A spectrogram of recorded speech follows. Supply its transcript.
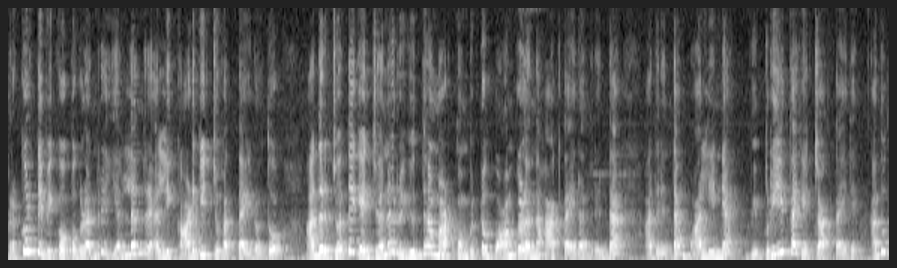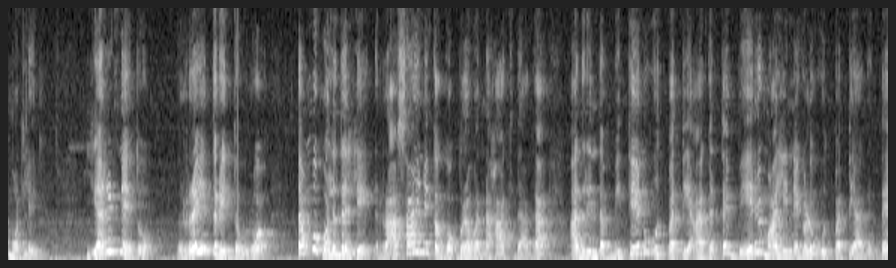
ಪ್ರಕೃತಿ ವಿಕೋಪಗಳು ಅಂದರೆ ಎಲ್ಲಂದರೆ ಅಲ್ಲಿ ಕಾಡ್ಗಿಚ್ಚು ಹತ್ತಾ ಇರೋದು. ಅದರ ಜೊತೆಗೆ ಜನರು ಯುದ್ಧ ಮಾಡ್ಕೊಂಡ್ಬಿಟ್ಟು ಬಾಂಬ್ಗಳನ್ನು ಹಾಕ್ತಾ ಇರೋದ್ರಿಂದ ಅದರಿಂದ ಮಾಲಿನ್ಯ ವಿಪರೀತ ಹೆಚ್ಚಾಗ್ತಾ ಇದೆ. ಅದು ಮೊದಲೇದು ಎರಡನೇದು, ರೈತರಿದ್ದವರು ತಮ್ಮ ಹೊಲದಲ್ಲಿ ರಾಸಾಯನಿಕ ಗೊಬ್ಬರವನ್ನು ಹಾಕಿದಾಗ ಅದರಿಂದ ಮಿಥೇನು ಉತ್ಪತ್ತಿ ಆಗುತ್ತೆ, ಬೇರೆ ಮಾಲಿನ್ಯಗಳು ಉತ್ಪತ್ತಿ ಆಗುತ್ತೆ.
